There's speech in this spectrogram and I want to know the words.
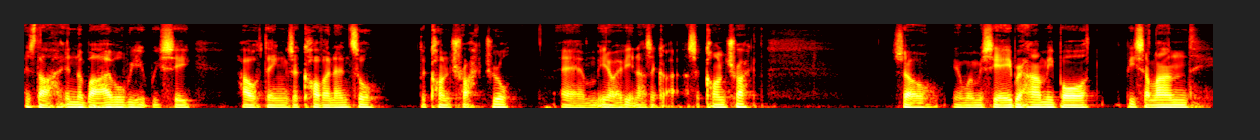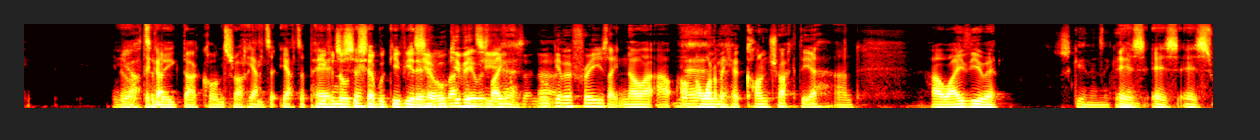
is that in the Bible we, we see how things are covenantal, the contractual. Um, you know, everything has a has a contract. So you know, when we see Abraham, he bought a piece of land. You know, you have the to guy- make that contract, he had to, he had to even though purchase they said we'll give you the Yeah, we'll give it was to you. like, Yeah. We'll give it free. He's like, no, I, I, I want to yeah. make a contract here. And how I view it Skin in the game. is is is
